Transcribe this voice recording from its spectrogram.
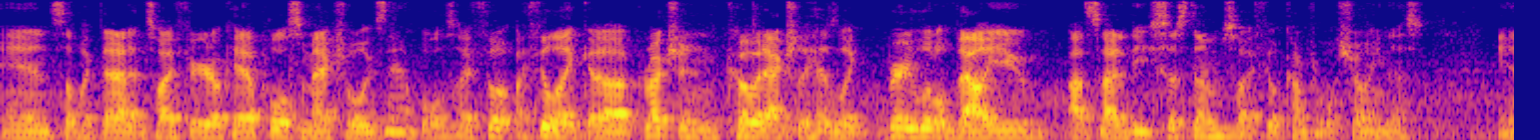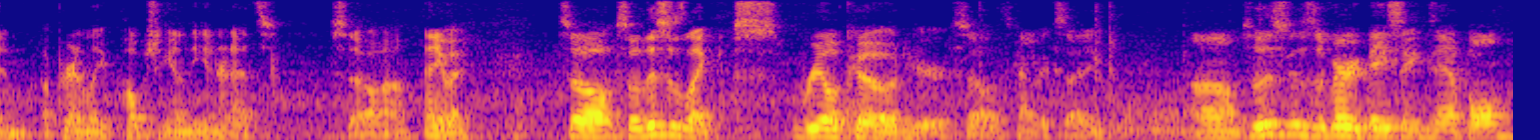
and stuff like that, and so I figured, okay, I'll pull some actual examples. I feel I feel like uh, production code actually has like very little value outside of the system, so I feel comfortable showing this and apparently publishing it on the internet. So uh, anyway, so so this is like real code here, so it's kind of exciting. Um, so this is a very basic example.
